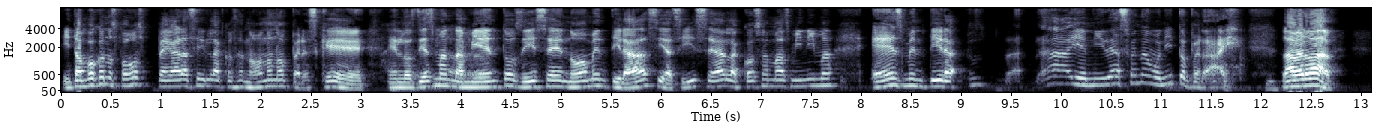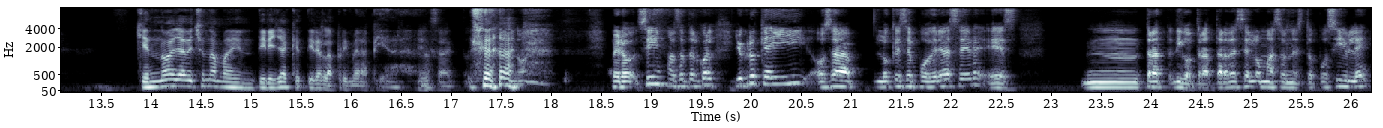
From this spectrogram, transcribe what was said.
Y tampoco nos podemos pegar así la cosa, no, no, no, pero es que en los diez mandamientos dice, no mentirás, y así sea la cosa más mínima, es mentira. Pues, Ay, en idea suena bonito, pero ay, la verdad, quien no haya dicho una mentirilla que tire la primera piedra. ¿no? Exacto. No. Pero sí, o sea, tal cual. Yo creo que ahí, o sea, lo que se podría hacer es, mm, trat- digo, tratar de ser lo más honesto posible.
